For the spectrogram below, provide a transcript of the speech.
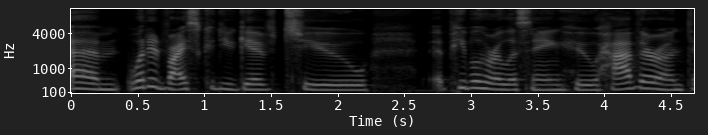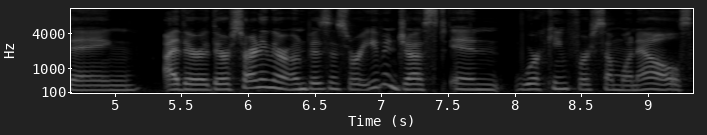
um, what advice could you give to people who are listening who have their own thing, either they're starting their own business or even just in working for someone else,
